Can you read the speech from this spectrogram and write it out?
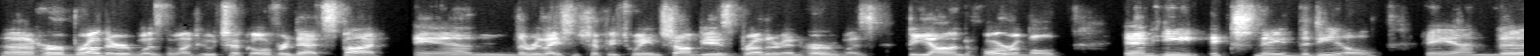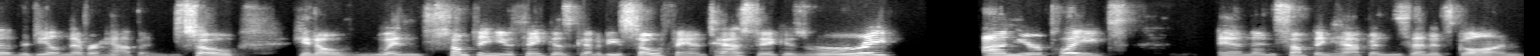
uh, her brother was the one who took over that spot. And the relationship between Chambier's brother and her was beyond horrible and he ixnayed the deal and the, the deal never happened. So, you know, when something you think is going to be so fantastic is right on your plate, and then something happens and it's gone.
